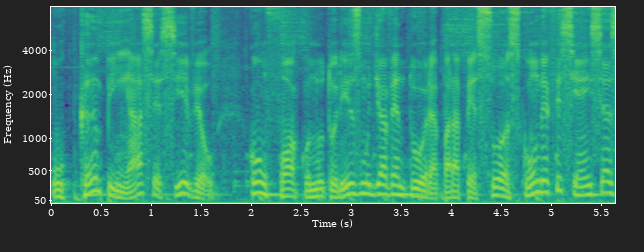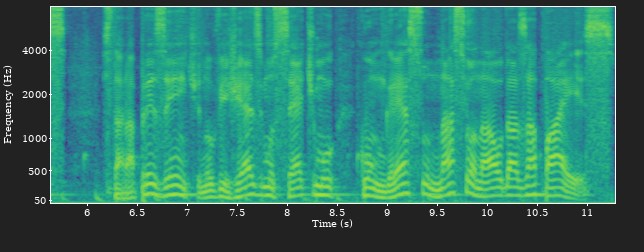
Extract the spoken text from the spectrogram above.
o camping acessível, com foco no turismo de aventura para pessoas com deficiências, estará presente no 27º Congresso Nacional das APAES.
